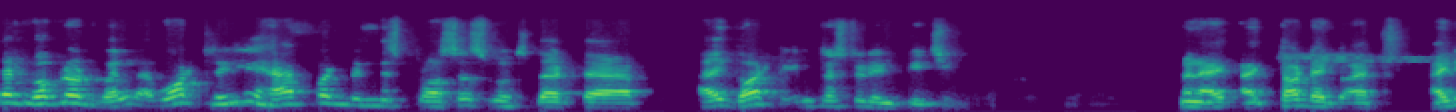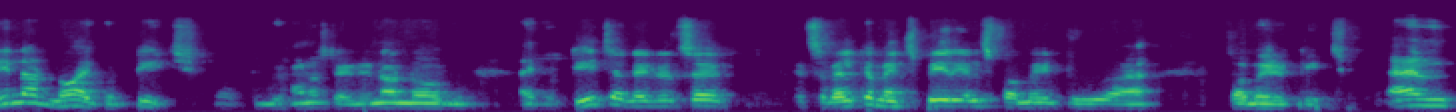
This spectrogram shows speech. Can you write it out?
that worked out well. What really happened in this process was that uh, I got interested in teaching. I mean, I, I thought I, I did not know I could teach. To be honest, I did not know I could teach, and it's a it's a welcome experience for me to uh, for me to teach. And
